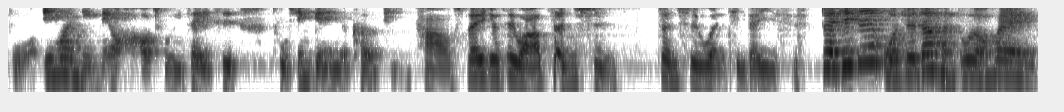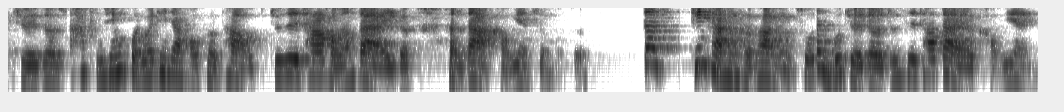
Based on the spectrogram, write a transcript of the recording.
簸，因为你没有好好处理这一次土星给你的课题。好，所以就是我要正视正视问题的意思。对，其实我觉得很多人会觉得啊，土星回归听起来好可怕，就是它好像带来一个很大考验什么的。但听起来很可怕，没错。但你不觉得就是它带来的考验？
